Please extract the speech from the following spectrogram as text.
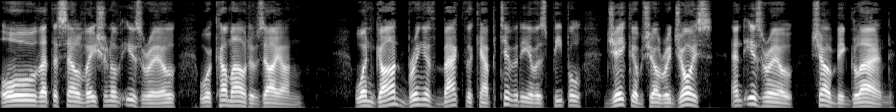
O that the salvation of Israel were come out of Zion! When God bringeth back the captivity of his people, Jacob shall rejoice, and Israel shall be glad.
